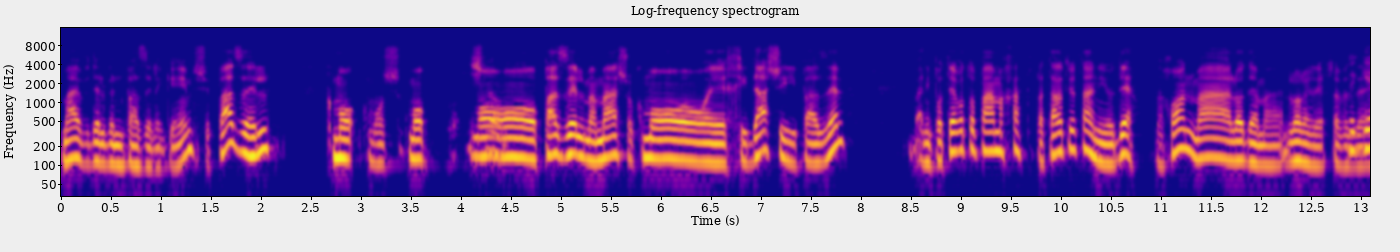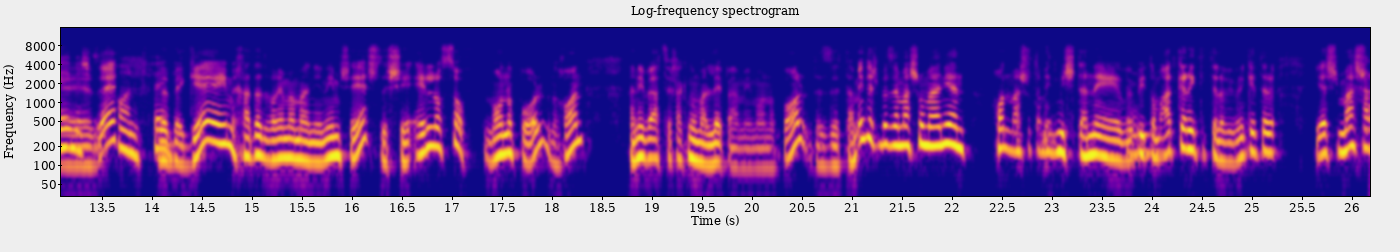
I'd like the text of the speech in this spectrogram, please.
מה ההבדל בין puzzle ל game ש puzzle כמו כמו כמו כמו פאזל ממש או כמו uh, חידה שהיא פאזל אני פותר אותו פעם אחת. פתרתי אותה אני יודע נכון? מה לא יודע מה לא עולה לי עכשיו איזה זה. נכון, ובגיים אחד הדברים המעניינים שיש זה שאין לו סוף. מונופול נכון? אני ואת שיחקנו מלא פעמים מונופול וזה תמיד יש בזה משהו מעניין נכון? משהו תמיד משתנה כן. ופתאום את קנית תל אביב יש משהו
